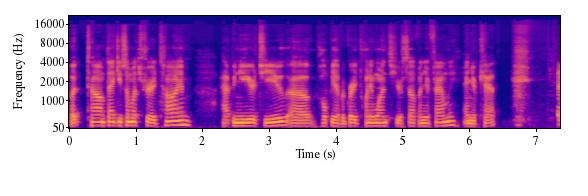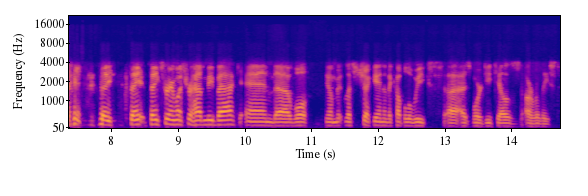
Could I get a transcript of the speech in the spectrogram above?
but Tom, thank you so much for your time. Happy New Year to you. Uh, hope you have a great 21 to yourself and your family and your cat. thank, thank, thanks very much for having me back. And uh, we'll, you know, let's check in in a couple of weeks uh, as more details are released.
